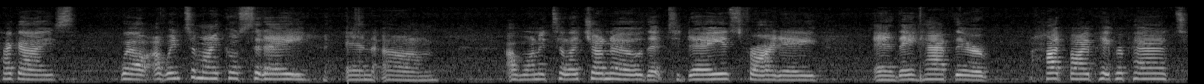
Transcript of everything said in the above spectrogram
Hi guys. Well, I went to Michael's today and um, I wanted to let y'all know that today is Friday and they have their hot buy paper pads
